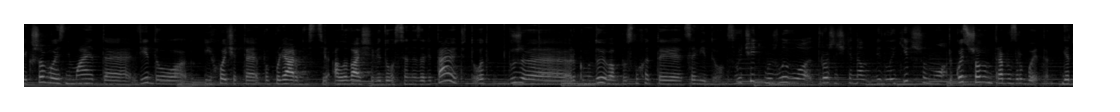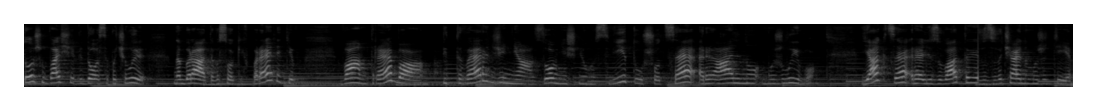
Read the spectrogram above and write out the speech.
Якщо ви знімаєте відео і хочете популярності, але ваші відоси не залітають, то от дуже рекомендую вам послухати це відео. Звучить, можливо, трошечки на відлетівшому. Так ось що вам треба зробити? Для того, щоб ваші відоси почали набирати високих переглядів, вам треба підтвердження зовнішнього світу, що це реально можливо. Як це реалізувати в звичайному житті?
